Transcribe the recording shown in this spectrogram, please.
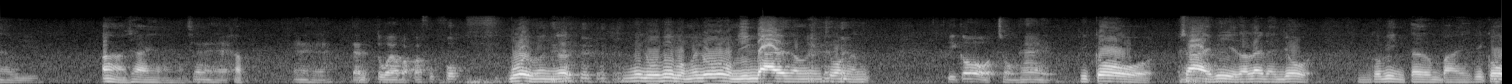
นาวี อ่าใช่ใช่ครับใช่ไหมฮะครับอ่าฮะแต่ตัวบอกว่าฟุกโว้ยมันก็ไม่รู้พี่ผมไม่รู้ว่าผมยิงได้เลยครับช่วงนั้นๆพี่โก้ชงให้พี่โก้ใช่พี่ตอนแรกดันโยผมก็วิ่งเติมไปพี่โก้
